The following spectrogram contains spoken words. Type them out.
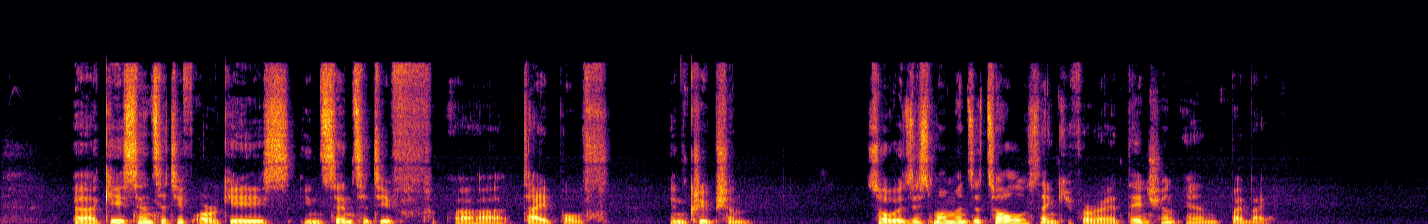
uh, case sensitive or case insensitive uh, type of encryption. So at this moment that's all. Thank you for your attention and bye bye.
